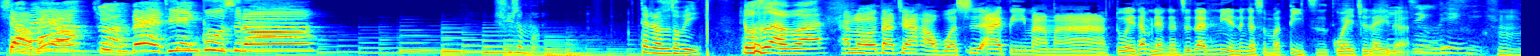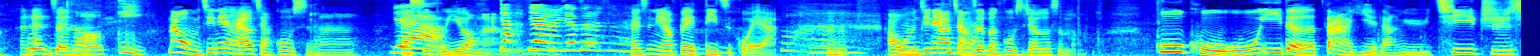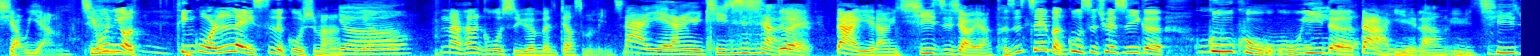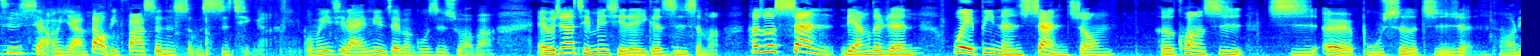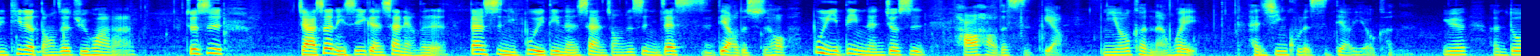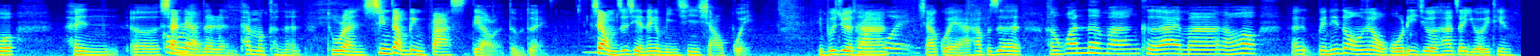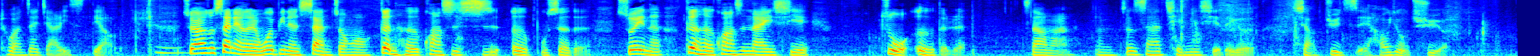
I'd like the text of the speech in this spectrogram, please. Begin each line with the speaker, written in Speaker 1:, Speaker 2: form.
Speaker 1: 小朋友准备听故事喽！
Speaker 2: 嘘什么？大家好，我是 Toby，我是阿文。
Speaker 1: Hello，大家好，我是艾比妈妈。对他们两个正在念那个什么《弟子规》之类的，
Speaker 2: 静听
Speaker 1: 嗯，很认真哦。
Speaker 2: 地
Speaker 1: 那我们今天还要讲故事吗？还是不用啊？
Speaker 2: 要要要这个是
Speaker 1: 还是你要背《弟子规》啊？好，我们今天要讲这本故事叫做什么？孤苦无依的大野狼与七只小羊。请问你有听过类似的故事吗？
Speaker 2: 有
Speaker 1: 那它的故事原本叫什么名字？
Speaker 2: 大野狼与七只小羊。
Speaker 1: 对，大野狼与七只小羊。可是这本故事却是一个孤苦无依的大野狼与七只小羊，到底发生了什么事情啊？我们一起来念这本故事书好不好？哎，我觉得它前面写的一个是什么？他说：“善良的人未必能善终，何况是十恶不赦之人。”哦，你听得懂这句话吗？就是假设你是一个很善良的人，但是你不一定能善终，就是你在死掉的时候不一定能就是好好的死掉，你有可能会很辛苦的死掉，也有可能，因为很多很呃善良的人，他们可能突然心脏病发死掉了，对不对？像我们之前那个明星小鬼，你不觉得他
Speaker 2: 小鬼
Speaker 1: 啊，他不是很很欢乐吗？很可爱吗？然后呃每天都很有活力，结果他在有一天突然在家里死掉了。所以他说，善良的人未必能善终哦，更何况是十恶不赦的人。所以呢，更何况是那一些作恶的人，知道吗？嗯，这是他前面写的一个小句子，哎，好有趣哦。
